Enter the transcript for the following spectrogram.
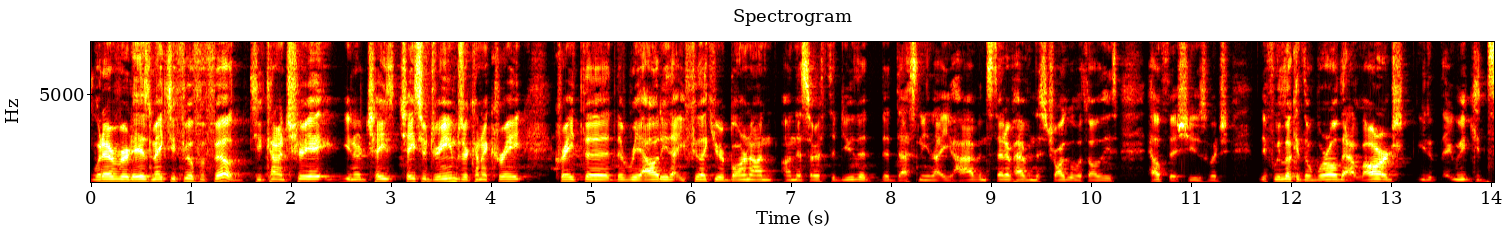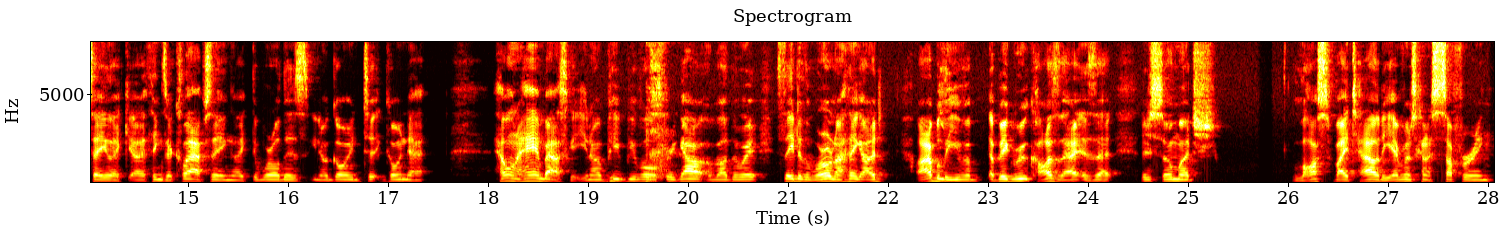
whatever it is makes you feel fulfilled to kind of create you know chase chase your dreams or kind of create create the the reality that you feel like you were born on on this earth to do the, the destiny that you have instead of having to struggle with all these health issues which if we look at the world at large we could say like uh, things are collapsing like the world is you know going to going to hell in a handbasket you know people freak out about the way state of the world and i think i i believe a, a big root cause of that is that there's so much lost vitality. Everyone's kind of suffering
